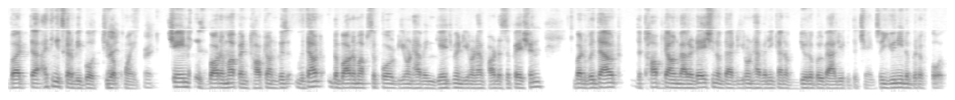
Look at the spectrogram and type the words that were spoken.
But uh, I think it's got to be both, to your point. right. Change is bottom up and top down because without the bottom up support, you don't have engagement, you don't have participation. But without the top down validation of that, you don't have any kind of durable value to the change. So you need a bit of both.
